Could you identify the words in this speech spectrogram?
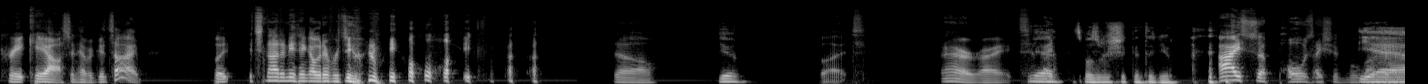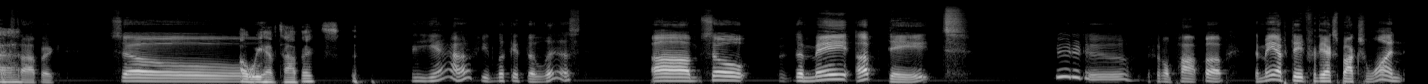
create chaos and have a good time. But it's not anything I would ever do in real life. so Yeah. but all right, Yeah. I I suppose we should continue. I suppose I should move on to the next topic. So, Oh, we have topics. yeah, if you look at the list. Um, so the May update, if it'll pop up, the May update for the Xbox One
